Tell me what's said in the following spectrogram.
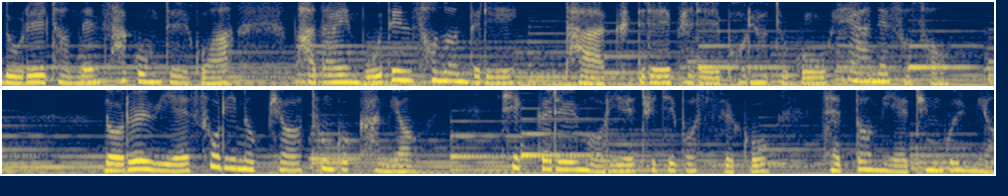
노를 젓는 사공들과 바다의 모든 선원들이 다 그들의 배를 버려두고 해안에 서서 너를 위해 소리 높여 통곡하며 티끌을 머리에 뒤집어 쓰고 잿더미에 뒹굴며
